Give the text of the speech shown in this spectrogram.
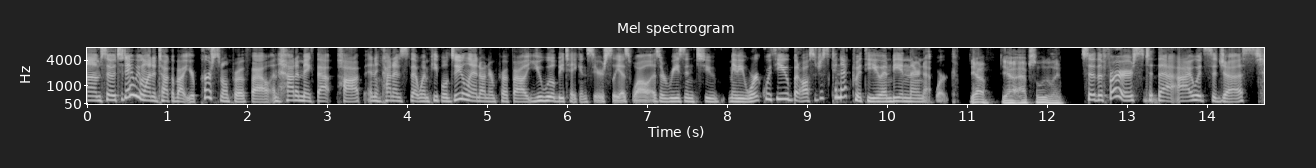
Um, so today we want to talk about your personal profile and how to make that pop, and kind of so that when people do land on your profile, you will be taken seriously as well as a reason to maybe work with you, but also just connect with you and be in their network. yeah, yeah. Absolutely. So the first that I would suggest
